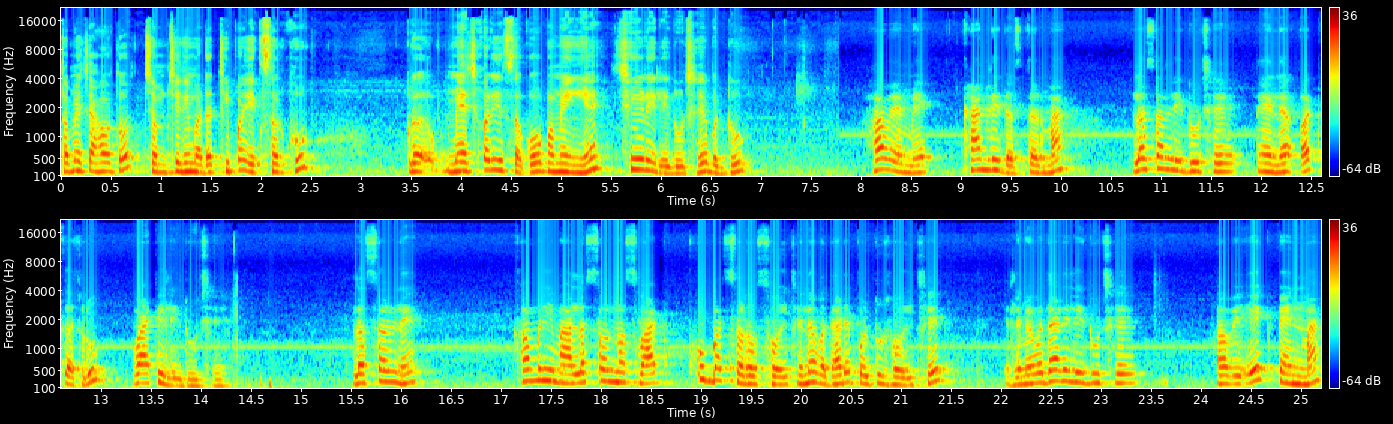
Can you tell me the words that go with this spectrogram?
તમે ચાહો તો ચમચીની મદદથી પણ એક સરખું મેચ કરી શકો. પણ મેં અહીંયા છીણી લીધું છે બધું. હવે મેં ખાંડલી દસ્તરમાં લસણ લીધું છે એને અટકચરું વાટી લીધું છે. લસણને ખમણીમાં લસણનો સ્વાદ ખૂબ જ સરસ હોય છે ને વધારે પડતું જ હોય છે. એટલે મેં વધારે લીધું છે. હવે એક પેનમાં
